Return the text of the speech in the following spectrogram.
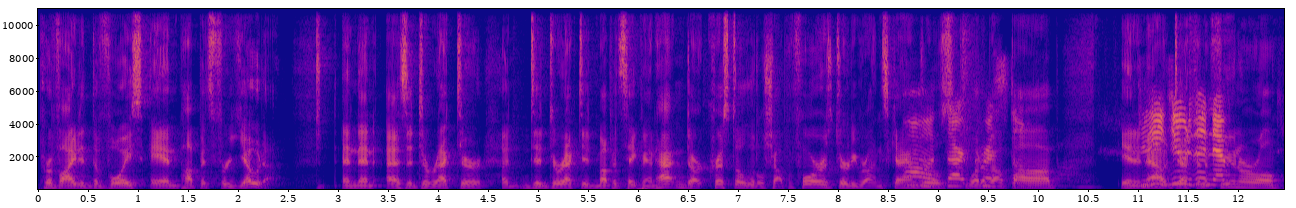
provided the voice and puppets for Yoda. And then as a director, uh, did directed Muppets Take Manhattan, Dark Crystal, Little Shop of Horrors, Dirty Rotten Scoundrels, Dark What About Bob, In and Did he Out, Death the and nev- Funeral.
